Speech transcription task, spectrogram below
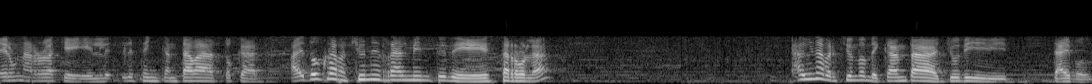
era una rola que le- les encantaba tocar. Hay dos grabaciones realmente de esta rola. Hay una versión donde canta Judy Dybel.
